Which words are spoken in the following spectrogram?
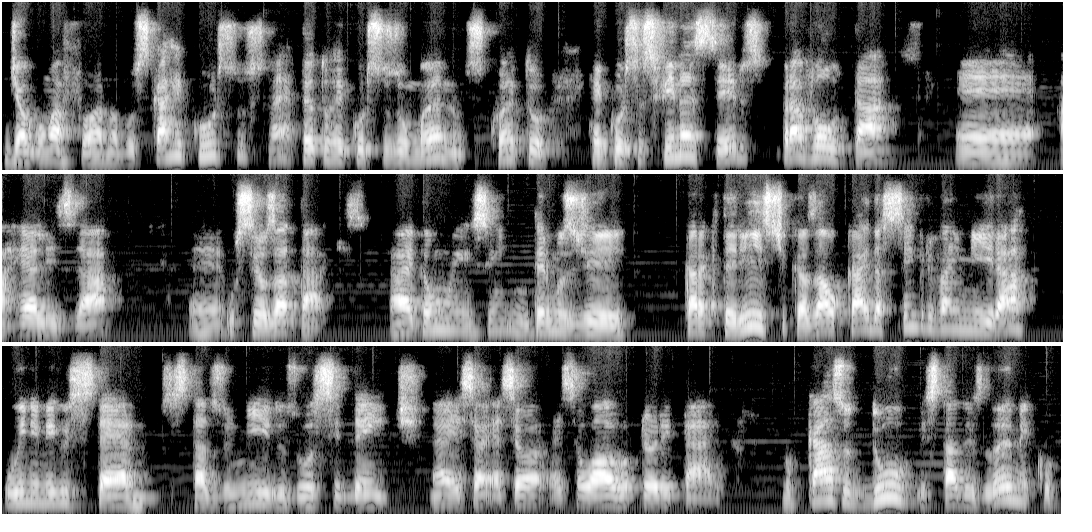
de alguma forma, buscar recursos, né, tanto recursos humanos quanto recursos financeiros, para voltar é, a realizar é, os seus ataques. Tá? Então, em, em termos de características, a Al-Qaeda sempre vai mirar o inimigo externo, os Estados Unidos, o Ocidente. Né? Esse, é, esse, é, esse é o alvo prioritário. No caso do Estado Islâmico,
